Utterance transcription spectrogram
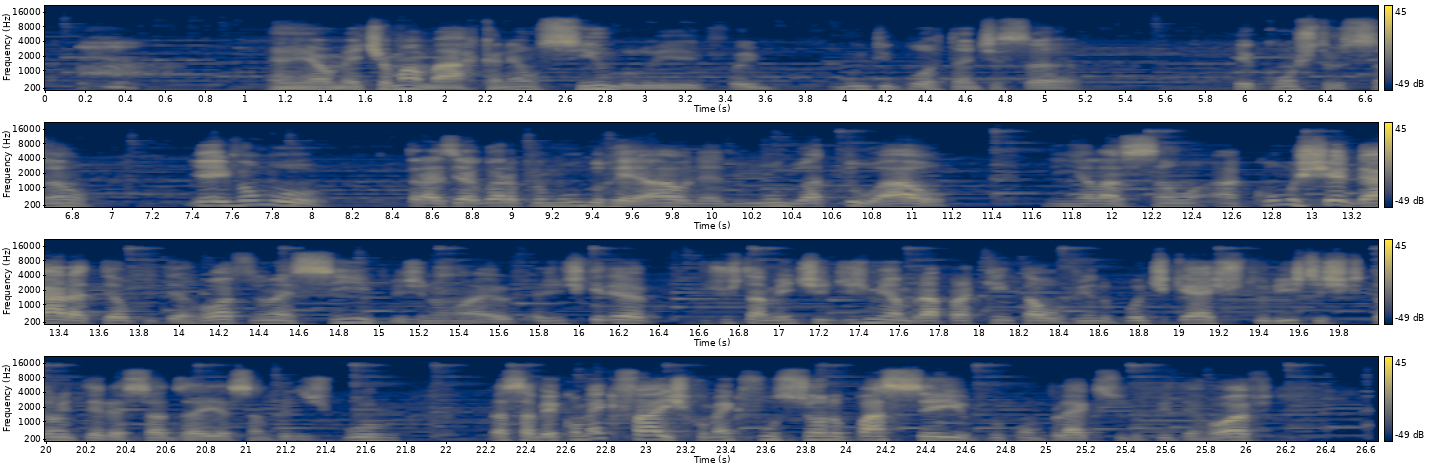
É realmente é uma marca, né? Um símbolo e foi muito importante essa reconstrução. E aí vamos trazer agora para o mundo real, né? Do mundo atual em relação a como chegar até o Peterhof. Não é simples, não é, a gente queria justamente desmembrar para quem está ouvindo o podcast, turistas que estão interessados aí a São Petersburgo, para saber como é que faz, como é que funciona o passeio para o complexo do Peterhof.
